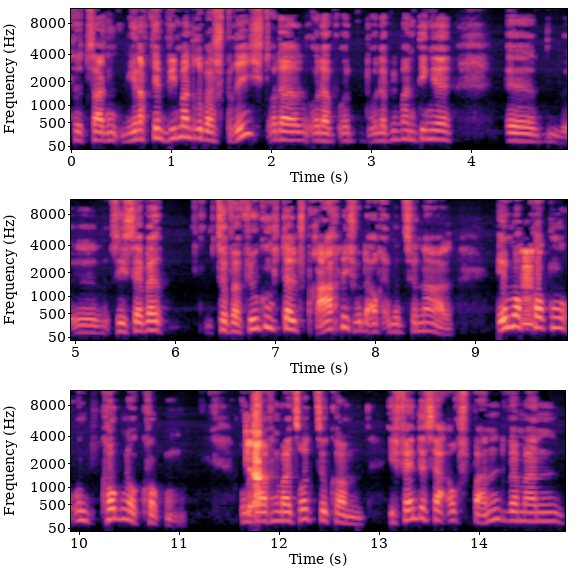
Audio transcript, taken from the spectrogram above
sozusagen, je nachdem, wie man drüber spricht oder, oder, oder wie man Dinge äh, äh, sich selber zur Verfügung stellt, sprachlich oder auch emotional. Immokokken mhm. und Kognokokken um ja. darauf nochmal zurückzukommen. Ich fände es ja auch spannend, wenn man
